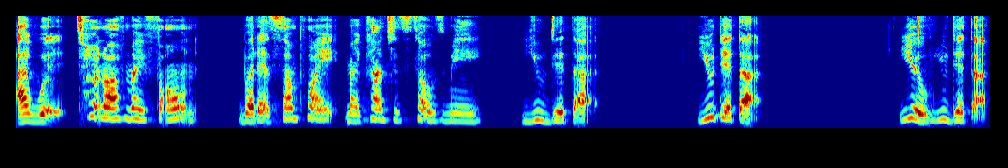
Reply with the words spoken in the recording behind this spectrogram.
I would turn off my phone, but at some point, my conscience tells me, You did that. You did that. You, you did that.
